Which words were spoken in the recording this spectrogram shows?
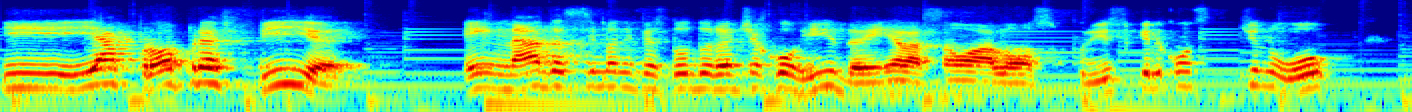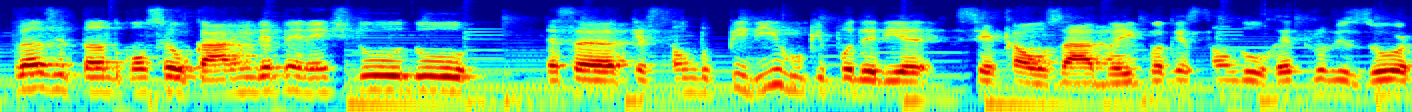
e, e, a própria FIA em nada se manifestou durante a corrida em relação ao Alonso, por isso que ele continuou transitando com seu carro, independente do, do dessa questão do perigo que poderia ser causado aí com a questão do retrovisor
